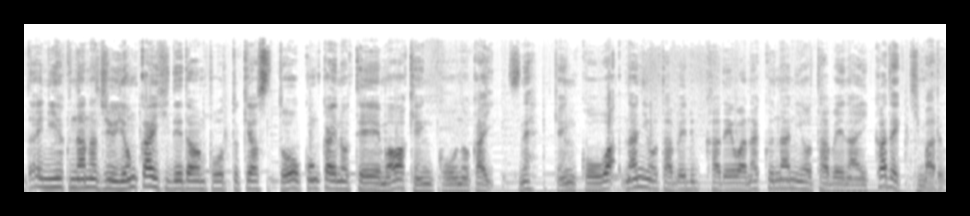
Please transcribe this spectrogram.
第274回ヒデダンポッドキャスト。今回のテーマは健康の回ですね。健康は何を食べるかではなく何を食べないかで決まる。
